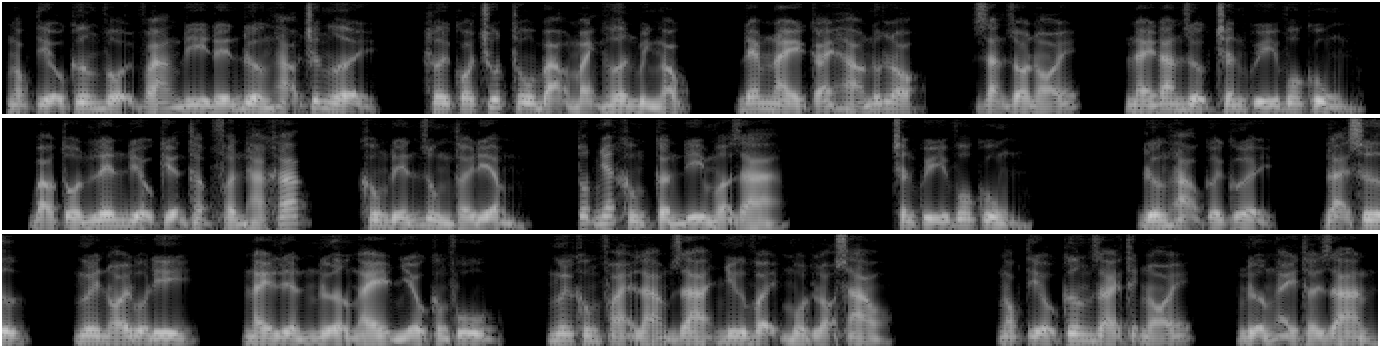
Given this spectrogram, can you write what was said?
Ngọc tiểu cương vội vàng đi đến đường hạo trước người, hơi có chút thô bạo mạnh hơn bình ngọc, đem này cái hào nút lọ, dặn dò nói này đan dược chân quý vô cùng, bảo tồn lên điều kiện thập phần hà khắc, không đến dùng thời điểm, tốt nhất không cần đi mở ra. Chân quý vô cùng. Đường hạo cười cười, đại sư, ngươi nói đùa đi, này liền nửa ngày nhiều công phu, ngươi không phải làm ra như vậy một lọ sao? Ngọc tiểu cương giải thích nói, nửa ngày thời gian.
